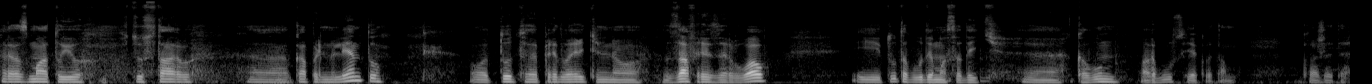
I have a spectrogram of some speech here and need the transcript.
розматую в цю стару е, капельну ленту. От тут е, предварительно зафрезерував. І тут будемо садити кавун, арбуз, як ви там кажете.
